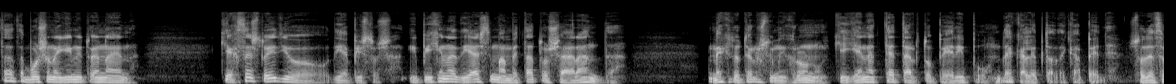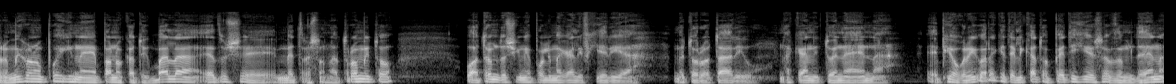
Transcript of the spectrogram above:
θα μπορούσε να γίνει το 1-1. Και χθες το ίδιο διαπίστωσα. Υπήρχε ένα διάστημα μετά το 40 μέχρι το τέλος του μηχρόνου και για ένα τέταρτο περίπου, 10 λεπτά, 15. Στο δεύτερο μήχρονο που έγινε πάνω κάτω η μπάλα, έδωσε μέτρα στον Ατρόμητο. Ο Ατρόμητος είχε πολύ μεγάλη ευκαιρία με το Ροτάριο να κάνει το 1-1 ε, πιο γρήγορα και τελικά το πέτυχε στο 71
